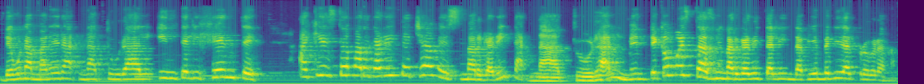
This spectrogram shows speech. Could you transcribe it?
de una manera natural, inteligente Aquí está Margarita Chávez. Margarita, naturalmente. ¿Cómo estás, mi Margarita linda? Bienvenida al programa.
